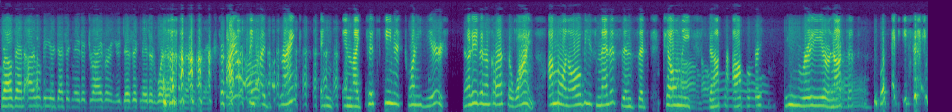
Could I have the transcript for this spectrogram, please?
well, then I will be your designated driver and your designated whatever. I don't drink. I don't think right. I've drank in in like fifteen or twenty years. Not even a glass of wine. I'm on all these medicines that tell me Oh. not to operate machinery or not to do anything.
